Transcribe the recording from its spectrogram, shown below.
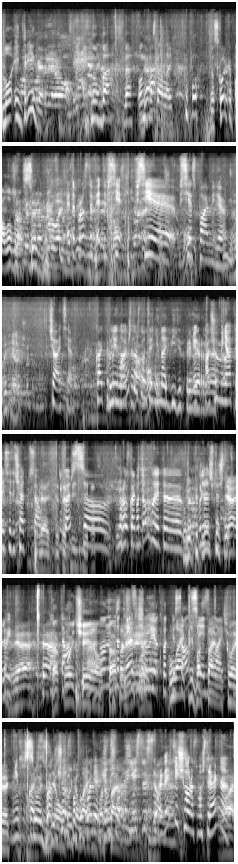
Но интрига. Ну да, да, он не поставил лайк. Ну сколько поломано в судьбе. Это просто, это все, все, все спамили в чате. Кать, ты Блин, ну понимаешь, это- что он тебя ненавидит примерно? А что меня-то, если это чат писал? Блядь, Мне кажется, просто потом вы это... Уже петлички что, сняли. типа, как Такой так? чел. Ну, Представляешь, лайк не поставил человек. Мне Все кажется. Брат, сделал, еще раз только лайк. Проверьте еще раз, может реально,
